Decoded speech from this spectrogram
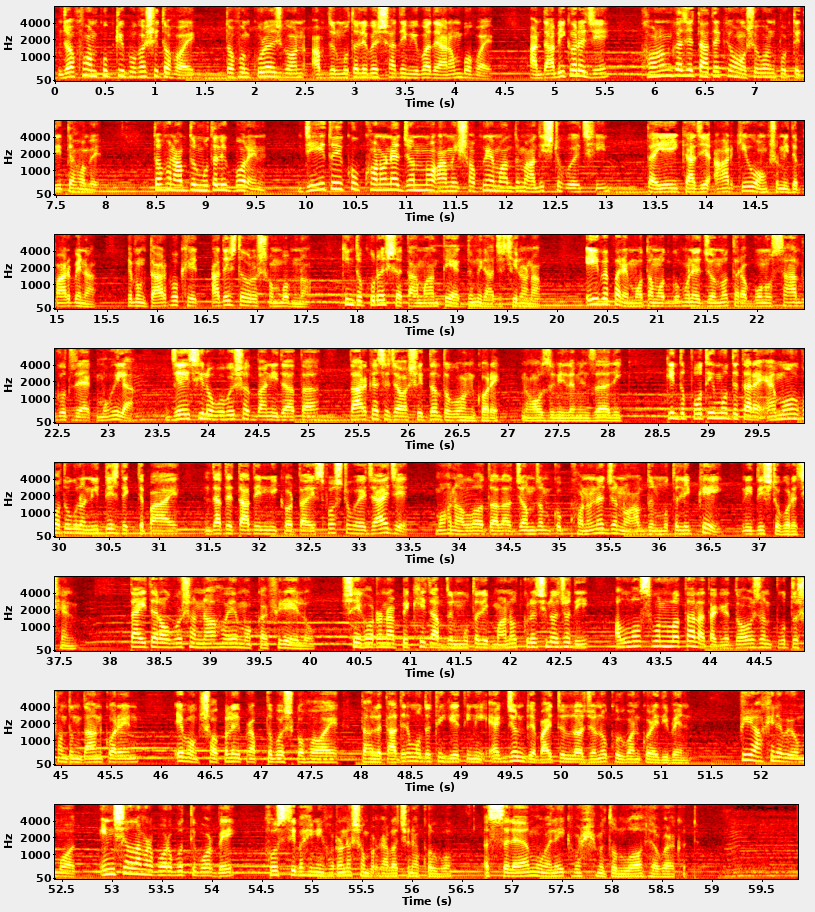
যখন কূপটি প্রকাশিত হয়, তখন কুরাইশগণ আব্দুল মুতালিবের সাথে বিবাদে আরম্ভ হয় আর দাবি করে যে খনন কাজে তাদেরকে অংশগ্রহণ করতে দিতে হবে। তখন আব্দুল মুতালিব বলেন, যেহেতু এই কূপ খননের জন্য আমি স্বপ্নের মাধ্যমে আদিষ্ট হয়েছি, তাই এই কাজে আর কেউ অংশ নিতে পারবে না এবং তার পক্ষে আদেশ দেওয়া সম্ভব নয়। কিন্তু কুরাইশরা তা মানতে একদমই রাজি ছিল না। এই ব্যাপারে মতামত গ্রহণের জন্য তারা বনু সাদ গোত্রের এক মহিলা, যে ছিল ভবিষ্যৎবাণী দাতা তার কাছে যাওয়ার সিদ্ধান্ত গ্রহণ করে। নওয়াজুবিল্লাহ মিন জালিক কিন্তু পথির মধ্যে তারা এমন কতগুলো নির্দেশ দেখতে পায়, যাতে তাদের নিকট তা স্পষ্ট হয়ে যায় যে, মহান আল্লাহ তালা জমজম কূপ খননের জন্য আব্দুল মুতালিবকেই নির্দিষ্ট করেছেন। তাই তার অগ্রসর না হয়ে মক্কা ফিরে এলো। সেই ঘটনার প্রেক্ষিতে আব্দুল মুতালিব মানত করেছিল যদি আল্লাহ সুবহানাহু তাআলা তাকে দশজন পুত্র সন্তান দান করেন এবং সকলেই প্রাপ্তবয়স্ক হয়, তাহলে তাদের মধ্যে থেকে তিনি একজনকে বাইতুল্লাহর জন্য কুরবান করে দিবেন। প্রিয় আখিনবীর উম্মত ইনশাল্লাহ আমরা পরবর্তী পর্বে হস্তি বাহিনী ঘটনা সম্পর্কে আলোচনা করব। আসসালামু আলাইকুম রহমতুল্লাহ বারকাতুহ।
